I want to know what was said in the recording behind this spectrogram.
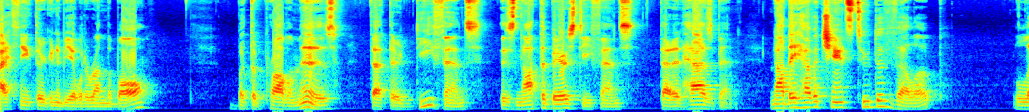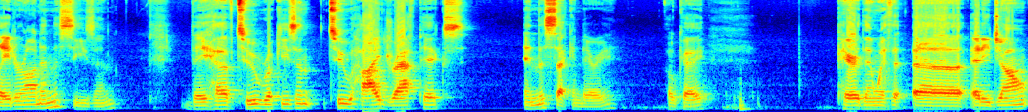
I think they're going to be able to run the ball. But the problem is that their defense is not the Bears' defense that it has been. Now they have a chance to develop later on in the season. They have two rookies and two high draft picks in the secondary. Okay. Pair them with uh, Eddie Jones.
